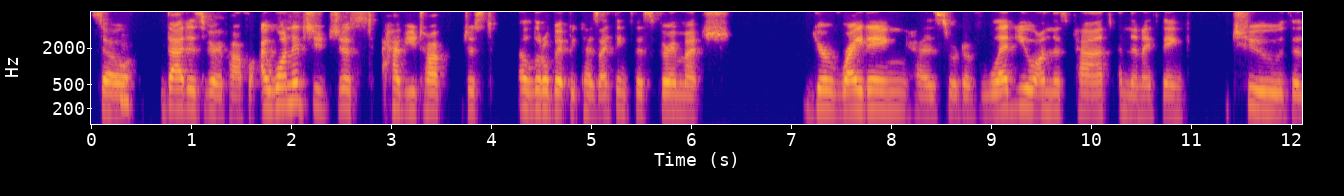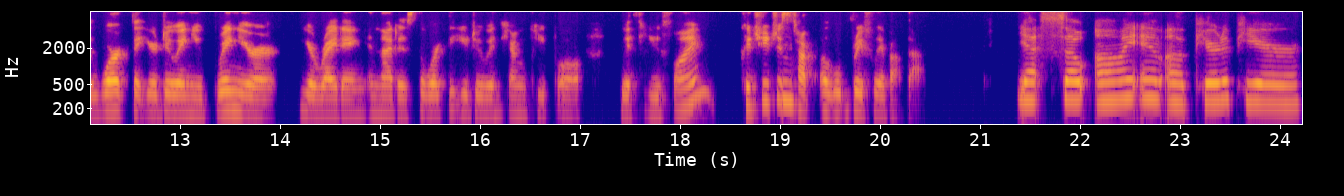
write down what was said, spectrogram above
So that is very powerful. I wanted to just have you talk just a little bit because I think this very much your writing has sort of led you on this path. And then i think to the work that you're doing you bring your your writing and that is the work that you do with young people with youthline could you just mm-hmm. talk a little briefly about that? Yes. So i am a peer-to-peer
